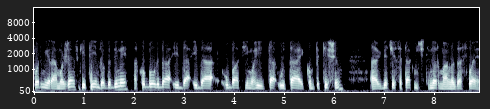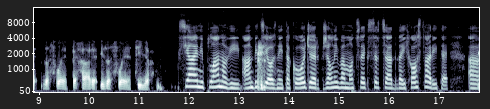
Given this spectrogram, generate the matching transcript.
formiramo ženski tim do godine, ako Bog da, i da, i da ubacimo i ta, u taj competition, a, gdje će se takmičiti normalno za svoje, za svoje pehare i za svoje ciljeve sjajni planovi, ambiciozni također. Želim vam od sveg srca da ih ostvarite. A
